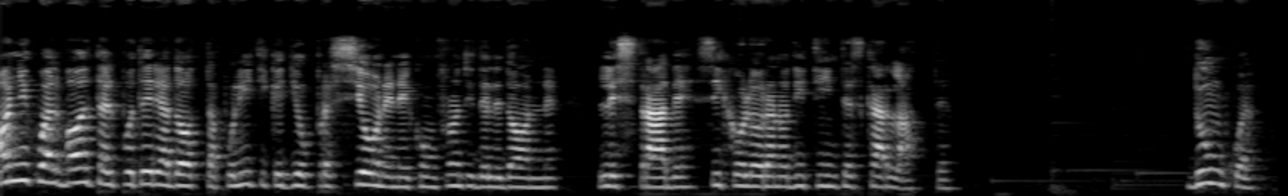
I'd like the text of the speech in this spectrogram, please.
ogni qualvolta il potere adotta politiche di oppressione nei confronti delle donne, le strade si colorano di tinte scarlatte. Dunque,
